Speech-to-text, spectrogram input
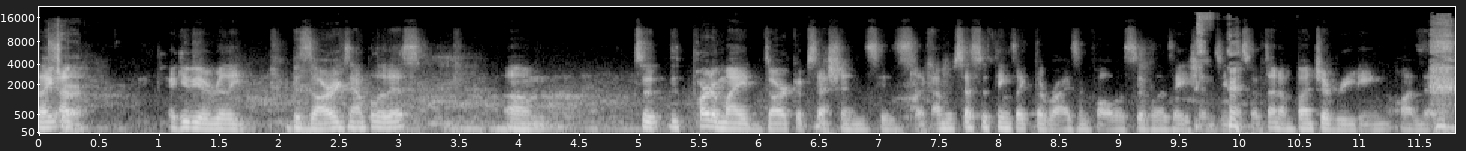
Like Sure. I, I give you a really bizarre example of this. Um, so part of my dark obsessions is like I'm obsessed with things like the rise and fall of civilizations. You know, so I've done a bunch of reading on this.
